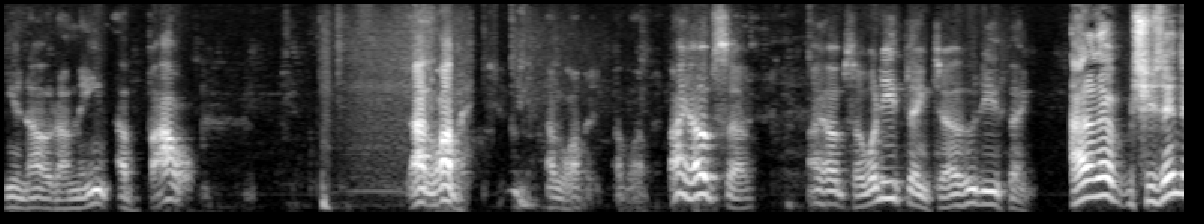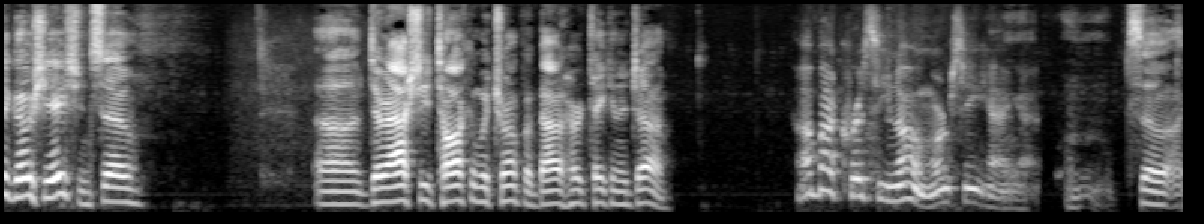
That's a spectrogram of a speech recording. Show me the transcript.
You know what I mean about. I love it. I love it. I love it. I hope so. I hope so. What do you think, Joe? Who do you think? I don't know. She's in negotiation, so uh, they're actually talking with Trump about her taking a job. How about Chrissy Noem? Where's she hang at? So,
